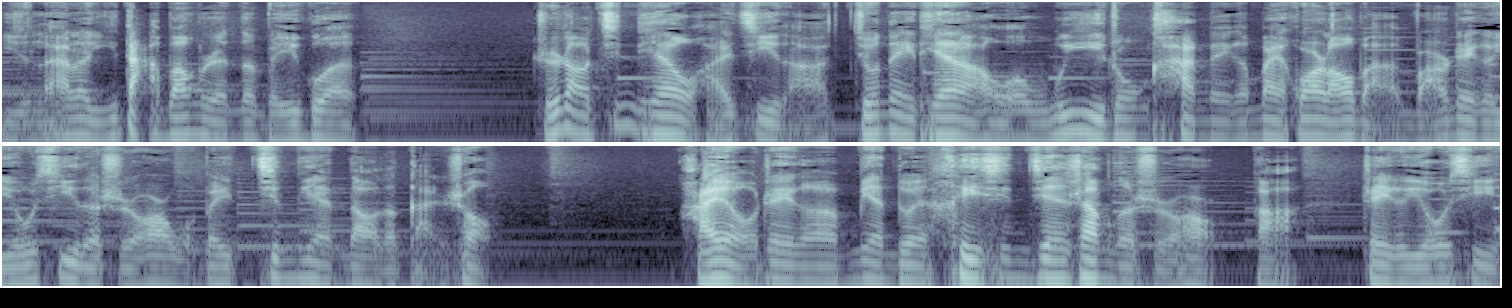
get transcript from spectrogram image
引来了一大帮人的围观。直到今天我还记得啊，就那天啊，我无意中看那个卖花老板玩这个游戏的时候，我被惊艳到的感受，还有这个面对黑心奸商的时候啊，这个游戏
